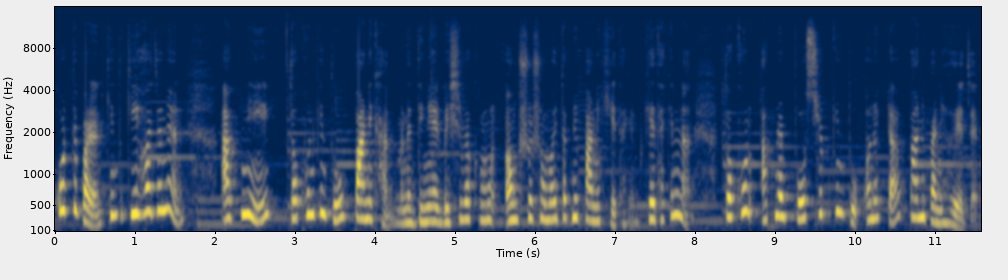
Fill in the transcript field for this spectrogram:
করতে পারেন। কিন্তু কি হয় জানেন? আপনি তখন কিন্তু পানি খান। মানে দিনের বেশিরভাগ অংশ সময় তো আপনি পানি খেয়ে থাকেন। খেয়ে থাকেন না? তখন আপনার প্রস্রাব কিন্তু অনেকটা পানি পানি হয়ে যায়।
